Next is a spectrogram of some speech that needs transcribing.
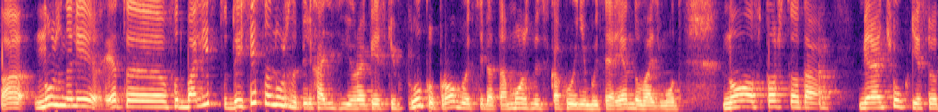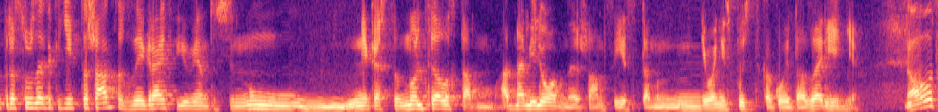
А нужно ли это футболисту? Да, естественно, нужно переходить в европейский клуб и пробовать себя, там, может быть, в какую-нибудь аренду возьмут. Но в то, что там Миранчук, если вот рассуждать о каких-то шансах, заиграет в Ювентусе, ну, мне кажется, 0,1 миллионные шансы, если там у него не спустится какое-то озарение. Ну а вот,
